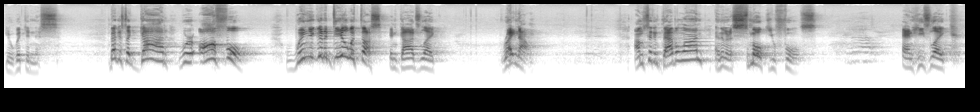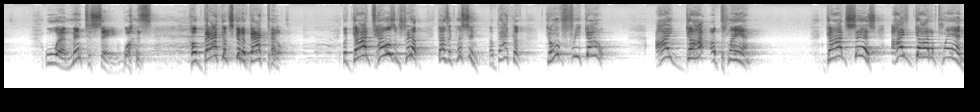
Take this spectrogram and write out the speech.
your wickedness. Becca's like, God, we're awful. When you're you going to deal with us? And God's like, right now. I'm sitting in Babylon and they're going to smoke you fools. And he's like, well, what I meant to say was Habakkuk's going to backpedal. But God tells him straight up, God's like, listen, Habakkuk, don't freak out. I got a plan. God says, I've got a plan.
